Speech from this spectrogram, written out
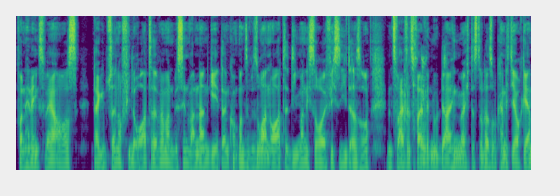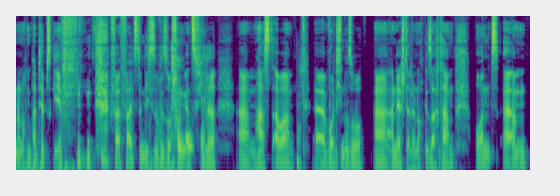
von Henningswehr aus. Da gibt es dann noch viele Orte. Wenn man ein bisschen wandern geht, dann kommt man sowieso an Orte, die man nicht so häufig sieht. Also im Zweifelsfall, wenn du da hin möchtest oder so, kann ich dir auch gerne noch ein paar Tipps geben, falls du nicht sowieso schon ganz viele ähm, hast. Aber äh, wollte ich nur so äh, an der Stelle noch gesagt haben. Und ähm,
